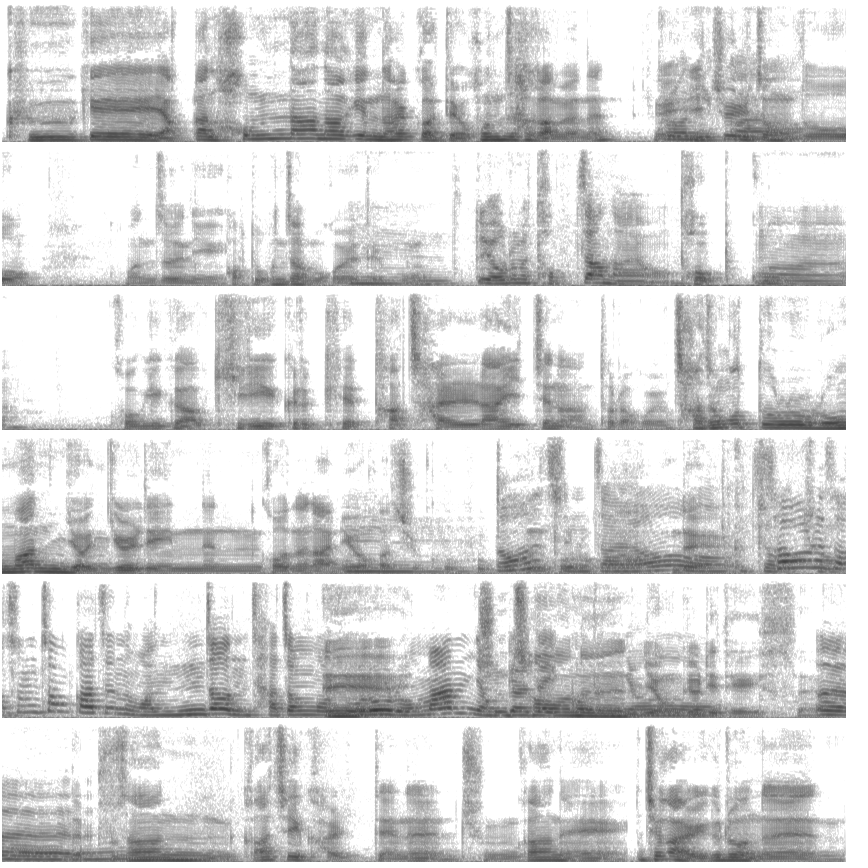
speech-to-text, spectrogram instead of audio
그게 약간 험난하긴 할 것 같아요. 혼자 가면은 그러니까요. 일주일 정도 완전히 밥도 혼자 먹어야 되고 음, 또 여름에 덥잖아요. 덥고 어. 거기가 길이 그렇게 다 잘나 있지는 않더라고요. 자전거 도로로만 연결돼 있는 거는 아니어가지고 음. 그아 부분 진짜요? 도로가 네. 그쵸, 서울에서 그쵸. 춘천까지는 완전 자전거 네, 도로로만 연결돼 춘천은 있거든요. 연결이 돼 있어요. 네. 근데 부산까지 갈 때는 중간에 제가 알기로는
